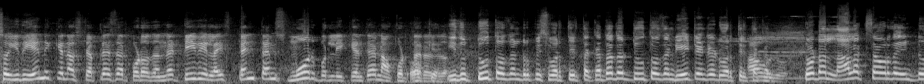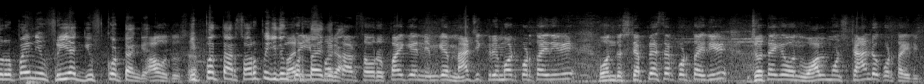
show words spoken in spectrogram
ಸೊ ಇದು ಏನಕ್ಕೆ ನಾವು ಸ್ಟೆಪ್ಲೈಸರ್ ಕೊಡೋದಂದ್ರೆ TV life ten times more ಬರ್ಲಿಕ್ಕೆ ಅಂತ ನಾವು ಕೊಡ್ತಾ ಇರೋದು. ಇದು ಟೂ ತೌಸಂಡ್ ರುಪೀಸ್ ವರ್ತ್ ಇರ್ತಕ್ಕಂಥದ್ದು two thousand eight hundred worth ಇರ್ತಕ್ಕಂಥ ಟೋಟಲ್ ನಾಲ್ಕು ಸಾವಿರದ ಎಂಟುನೂರು ರೂಪಾಯಿ ನೀವು ಫ್ರೀಯಾಗಿ ಗಿಫ್ಟ್ ಕೊಟ್ಟಂಗೆ. ಹೌದು ಸರ್ ಇಪ್ಪತ್ತಾರು ಸಾವಿರ ರೂಪಾಯಿ ಇದು ಕೊಡ್ತಾ ಇದ್ದೀರಾ? ಇಪ್ಪತ್ತಾರು ಸಾವಿರ ರೂಪಾಯಿಗೆ ನಿಮಗೆ ಮ್ಯಾಜಿಕ್ ರಿಮೋಟ್ ಕೊಡ್ತಾ ಇದೀವಿ ಒಂದು ಸ್ಟೆಪ್ಲೈಸರ್ ಕೊಡ್ತಾ ಇದೀವಿ ಜೊತೆಗೆ ಒಂದು ವಾಲ್ ಮೌಂಟ್ ಸ್ಟ್ಯಾಂಡು ಕೊಡ್ತಾ ಇದೀವಿ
